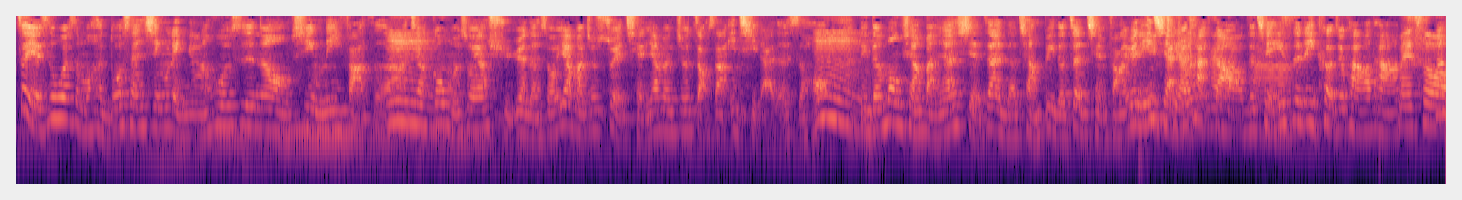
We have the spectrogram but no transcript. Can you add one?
这也是为什么很多身心灵啊，或是那种吸引力法则啊，这样跟我们说要许愿的时候，要么就睡前，要么就早上一起来的时候，嗯，你的梦想板要写在你的墙壁的正前方，因为你一起来就看到，你的潜意识立刻就看到它。没错。那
